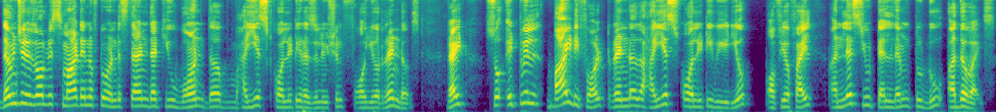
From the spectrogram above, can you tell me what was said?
DaVinci Resolve is smart enough to understand that you want the highest quality resolution for your renders, right? So it will by default render the highest quality video of your file unless you tell them to do otherwise,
